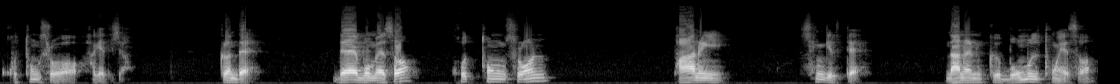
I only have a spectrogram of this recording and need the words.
고통스러워하게 되죠. 그런데 내 몸에서 고통스러운 반응이 생길 때 나는 그 몸을 통해서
